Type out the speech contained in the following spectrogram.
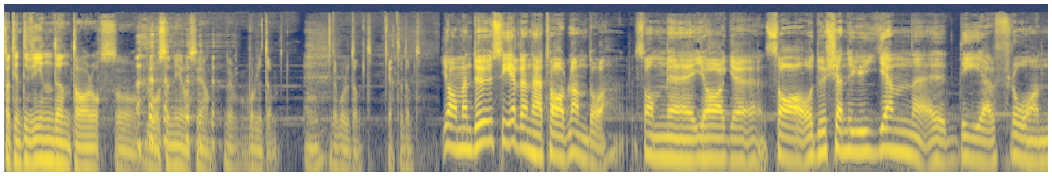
Så att inte vinden tar oss och blåser ner oss igen. Det vore dumt. Mm, det vore dumt. Jättedumt. Ja, men du ser den här tavlan då som eh, jag eh, sa och du känner ju igen eh, det från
